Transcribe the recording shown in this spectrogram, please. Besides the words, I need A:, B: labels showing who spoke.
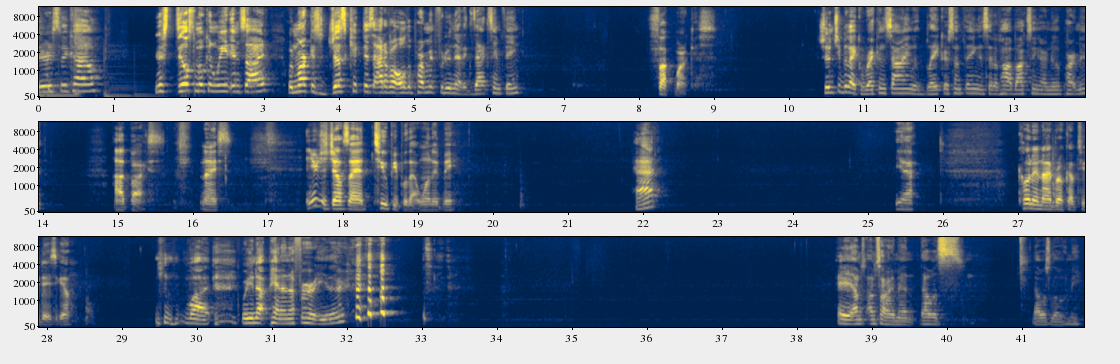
A: Seriously, Kyle? You're still smoking weed inside when Marcus just kicked us out of our old apartment for doing that exact same thing?
B: Fuck Marcus.
A: Shouldn't you be like reconciling with Blake or something instead of hotboxing our new apartment?
B: Hotbox. nice. And you're just jealous I had two people that wanted me.
A: Had?
B: Yeah. Conan and I broke up two days ago.
A: Why? Were you not paying enough for her either? hey, I'm, I'm sorry, man. That was that was low of me.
